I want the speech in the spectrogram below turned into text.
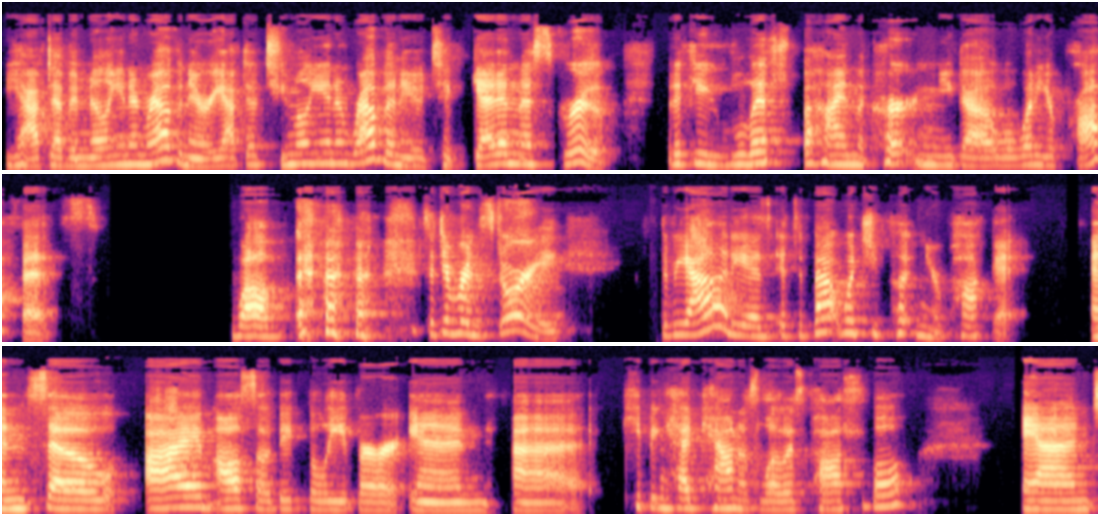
you have to have a million in revenue or you have to have 2 million in revenue to get in this group. But if you lift behind the curtain, you go, well, what are your profits? Well, it's a different story the reality is it's about what you put in your pocket. And so I'm also a big believer in uh, keeping headcount as low as possible and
